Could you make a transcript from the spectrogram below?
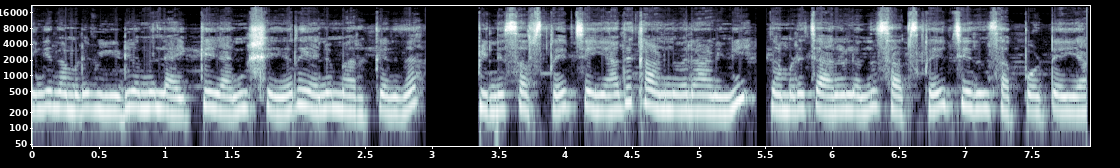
എങ്കിൽ നമ്മുടെ വീഡിയോ ഒന്ന് ലൈക്ക് ചെയ്യാനും ഷെയർ ചെയ്യാനും മറക്കരുത്. പിന്നെ സബ്സ്ക്രൈബ് ചെയ്യാതെ കാണുന്നവരാണെങ്കിൽ നമ്മുടെ ചാനൽ ഒന്ന് സബ്സ്ക്രൈബ് ചെയ്ത് സപ്പോർട്ട് ചെയ്യാം.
